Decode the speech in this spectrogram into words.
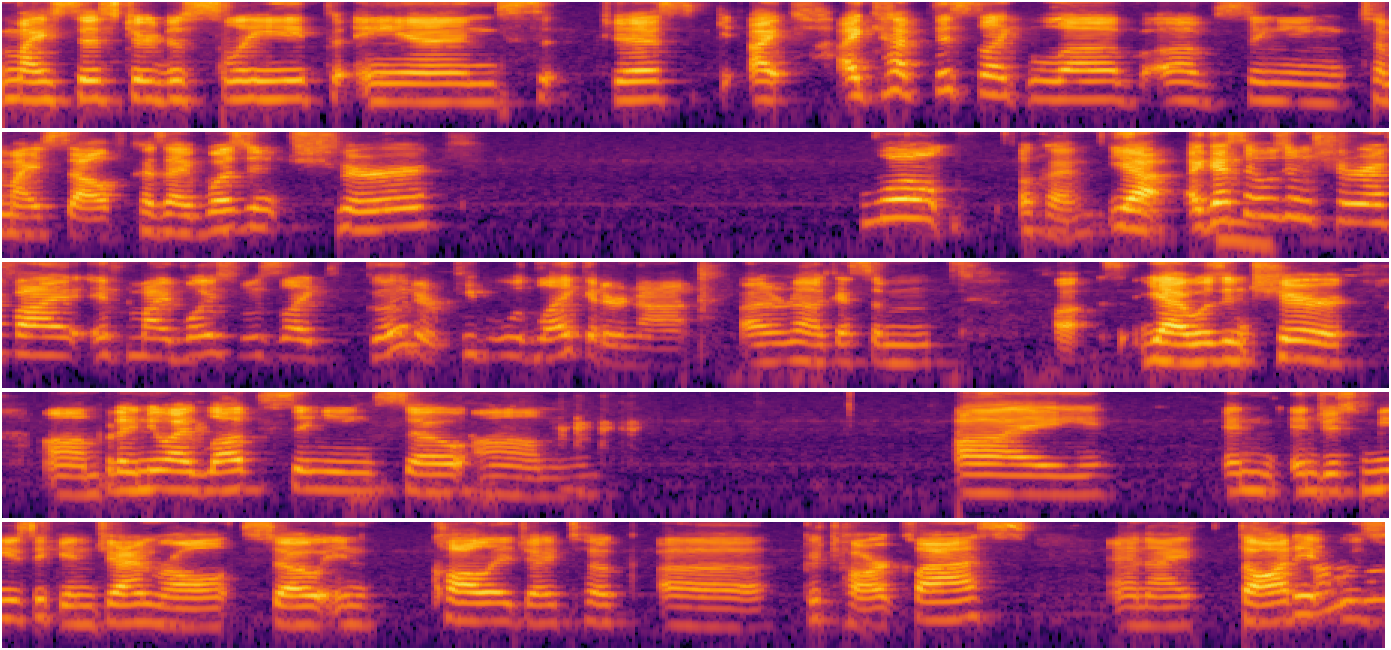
my sister to sleep, and just I I kept this like love of singing to myself because I wasn't sure. Well, Okay. Yeah. I guess I Mm. wasn't sure if I if my voice was like good or people would like it or not. I don't know. I guess I'm. Uh, yeah, I wasn't sure. Um, but I knew I loved singing, so um, I and and just music in general. So in college, I took a guitar class, and I thought it was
